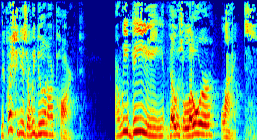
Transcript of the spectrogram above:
The question is, are we doing our part? Are we being those lower lights?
